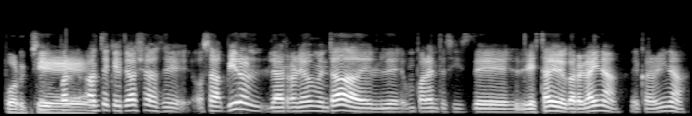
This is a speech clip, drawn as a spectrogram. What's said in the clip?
Porque. antes que te vayas de. O sea, ¿vieron la realidad aumentada del, un paréntesis del estadio de Carolina? De Carolina?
